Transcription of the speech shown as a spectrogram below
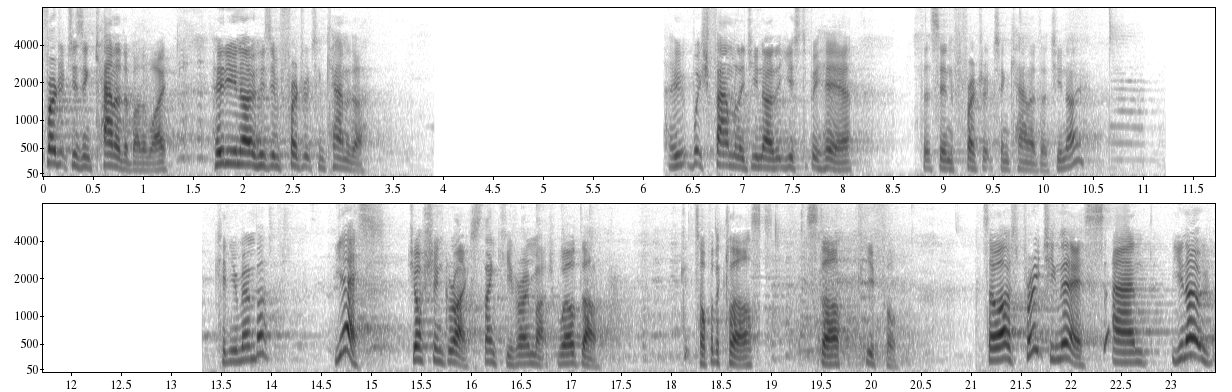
Fredericton is in Canada, by the way. Who do you know who's in Fredericton, Canada? Who, which family do you know that used to be here that's in Fredericton, Canada? Do you know? Can you remember? Yes, Josh and Grace. Thank you very much. Well done. Top of the class, star pupil. So I was preaching this, and you know,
